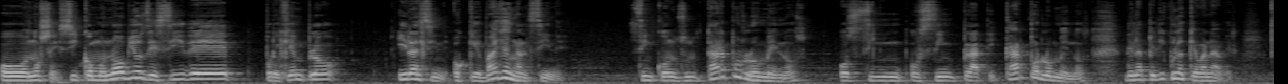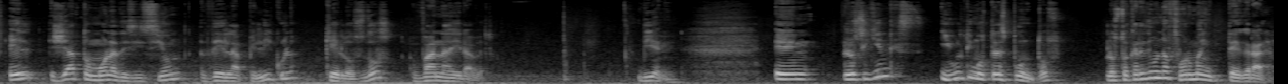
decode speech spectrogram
O no sé, si como novios decide, por ejemplo, ir al cine o que vayan al cine sin consultar por lo menos o sin, o sin platicar por lo menos de la película que van a ver. Él ya tomó la decisión de la película que los dos van a ir a ver. Bien, en los siguientes y últimos tres puntos los tocaré de una forma integral.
